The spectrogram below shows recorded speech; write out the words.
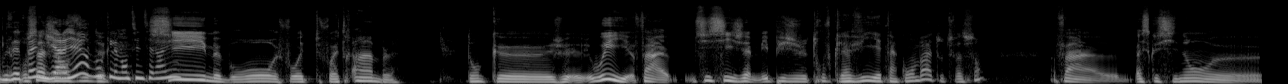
Vous n'êtes pas ça, une guerrière, vous, de- Clémentine Sélarié Si, mais bon, il faut être, faut être humble. Donc, euh, je- oui, enfin, si, si, j'aime. Et puis, je trouve que la vie est un combat, de toute façon. Enfin, euh, parce que sinon, euh,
